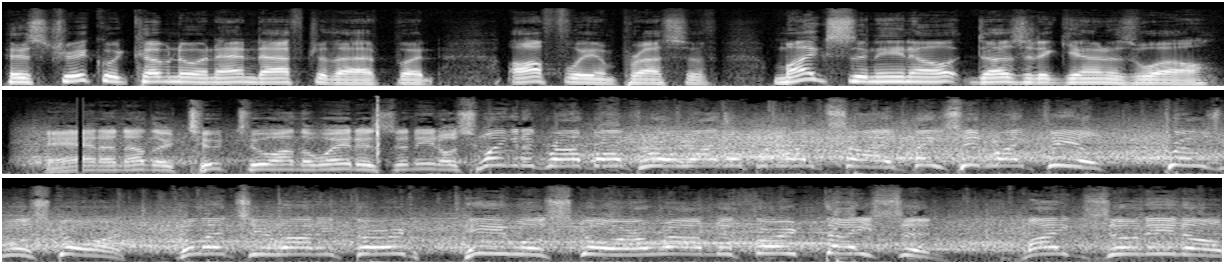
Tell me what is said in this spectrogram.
His streak would come to an end after that, but awfully impressive. Mike Zunino does it again as well. And another 2 2 on the way to Zunino. Swinging a ground ball through a wide open right side. Base hit right field. Cruz will score. Valencia rounding third. He will score. Around to third, Dyson. Mike Zunino,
